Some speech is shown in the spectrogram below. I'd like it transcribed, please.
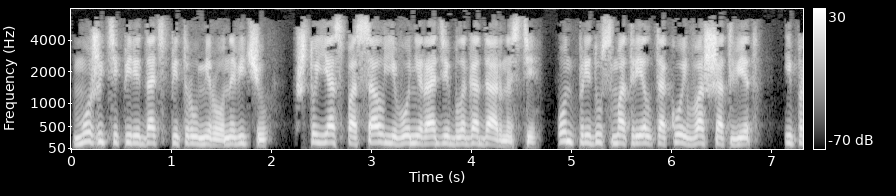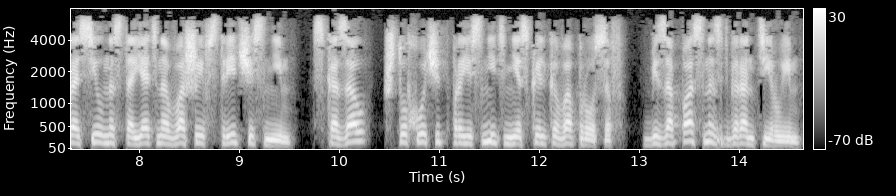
Можете передать Петру Мироновичу, что я спасал его не ради благодарности. Он предусмотрел такой ваш ответ и просил настоять на вашей встрече с ним. Сказал, что хочет прояснить несколько вопросов. Безопасность гарантируем.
